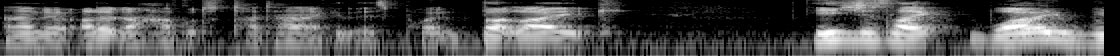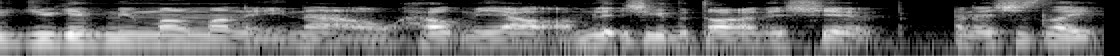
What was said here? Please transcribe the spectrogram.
And I don't. I don't know how I got to Titanic at this point, but like. He's just like, why would you give me my money now? Help me out. I'm literally gonna die on this ship, and it's just like,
